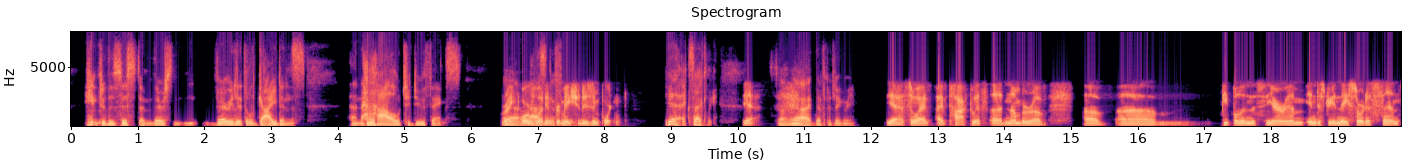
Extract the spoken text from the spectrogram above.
into the system. There's very little guidance and how to do things. Right. Uh, or what information is important. Yeah, exactly. Yeah. So yeah, I definitely agree. Yeah. So I've I've talked with a number of of um, people in the CRM industry, and they sort of sense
